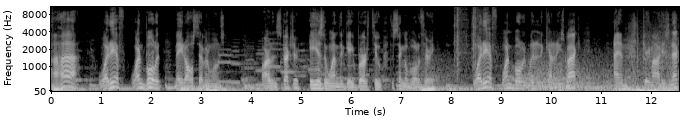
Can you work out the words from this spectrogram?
Aha! What if one bullet made all seven wounds? Arlen Specter, he is the one that gave birth to the single bullet theory. What if one bullet went into Kennedy's back and came out his neck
